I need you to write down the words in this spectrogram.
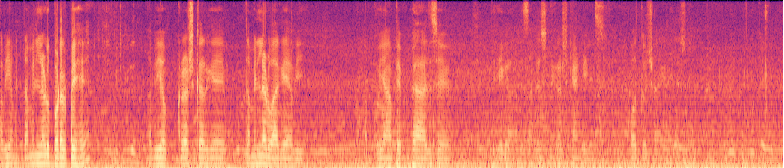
अभी हमें तमिलनाडु बॉर्डर पे है। अभी अब क्रश कर गए, तमिलनाडु आ गए अभी। आपको यहाँ पे जैसे दिखेगा जैसा कैंटीन्स बहुत कुछ आएगा इधर से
